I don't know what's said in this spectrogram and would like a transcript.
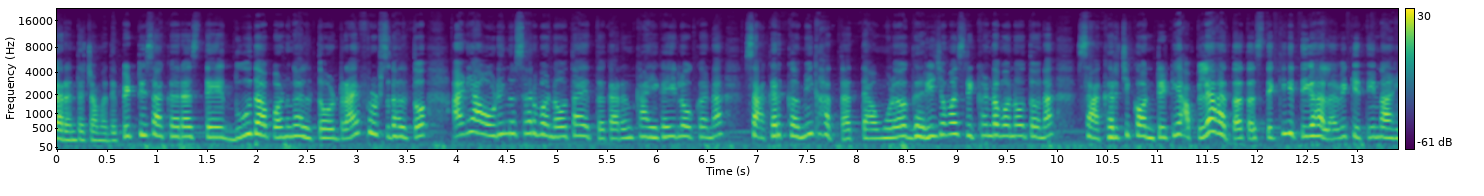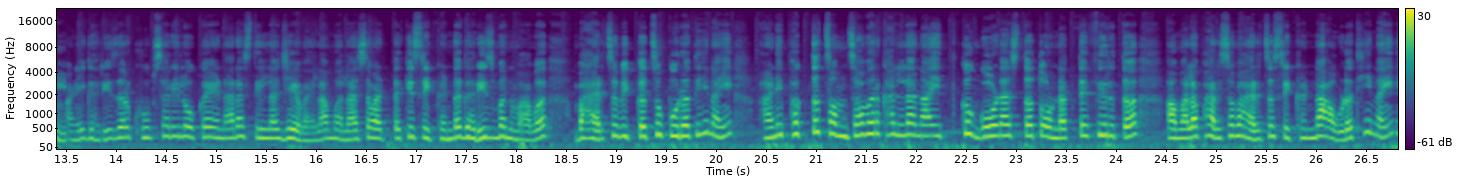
कारण त्याच्यामध्ये पिट्टी साखर असते दूध आपण घालतो ड्रायफ्रुट्स घालतो आणि आवडीनुसार बनवता येतं. कारण काही काही लोक ना साखर कमी खातात. त्यामुळं घरी जेव्हा श्रीखंड बनवतो ना साखरची क्वांटिटी आपल्या हातात असते की किती घालावी किती नाही. आणि घरी जर खूप सारी लोक येणार असतील ना जेवायला मला असं वाटतं की श्रीखंड घरीच बनवावं. बाहेरचं विकतचं पुरतही नाही आणि फक्त चमचावर खाल्लं ना इतकं गोड असतं तोंडात ते फिरतं. आम्हाला फारसं बाहेरचं श्रीखंड आवडतही नाही.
